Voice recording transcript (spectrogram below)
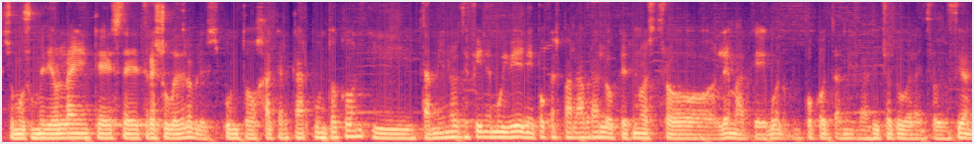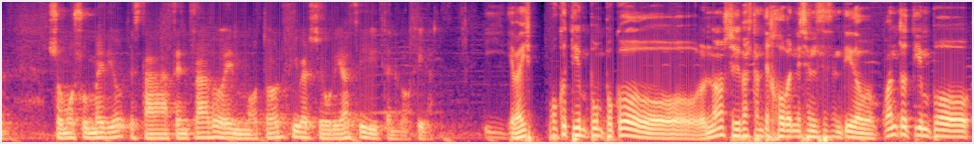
Somos un medio online que es de www.hackercar.com y también nos define muy bien, en pocas palabras, lo que es nuestro lema, que bueno, un poco también lo has dicho tú en la introducción. Somos un medio que está centrado en motor, ciberseguridad y tecnología. Y lleváis poco tiempo, un poco, ¿no? Sois bastante jóvenes en ese sentido. ¿Cuánto tiempo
